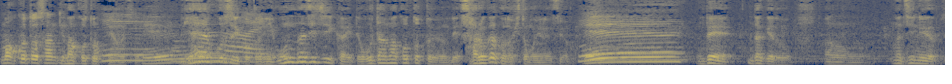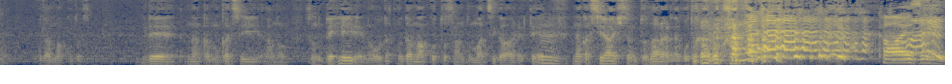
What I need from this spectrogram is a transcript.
誠さんって誠って言うんですややこしいことに同じ字書いて小田誠と呼んで猿学の人もいるんですよ。へえでだけどあの、まあ、人類学の小田誠さん。でなんか昔あのそのベヘイレンの小田小田誠さんと間違われて、うん。なんか知らん人に怒鳴られたことがあるらしい かわい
